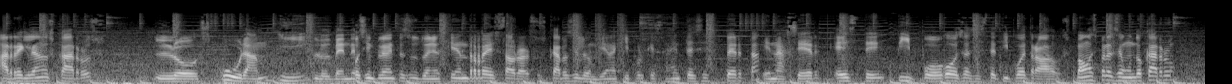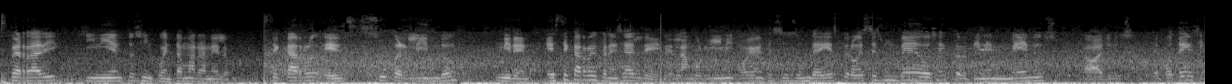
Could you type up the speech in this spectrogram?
arreglan los carros los curan y los venden o simplemente sus dueños quieren restaurar sus carros y los envían aquí porque esta gente es experta en hacer este tipo de cosas, este tipo de trabajos. Vamos para el segundo carro, Ferrari 550 Maranello. Este carro es súper lindo. Miren, este carro a diferencia del de Lamborghini, obviamente este es un B10, pero este es un B12, pero tiene menos caballos de potencia.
